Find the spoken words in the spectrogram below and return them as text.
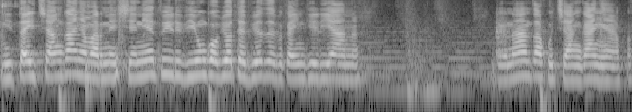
nitaichanganya marination yetu ili viungo vyote viweze vikaingiliana. Ndio naanza kuchanganya hapa.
